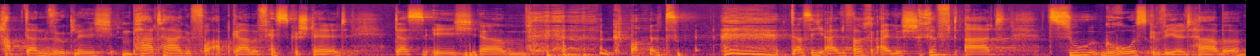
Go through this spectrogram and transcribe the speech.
habe dann wirklich ein paar Tage vor Abgabe festgestellt, dass ich, ähm, oh Gott, dass ich einfach eine Schriftart zu groß gewählt habe,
